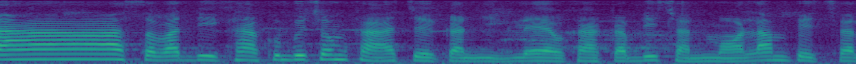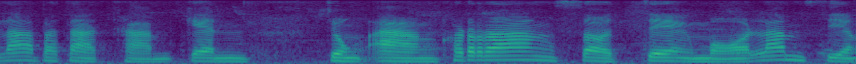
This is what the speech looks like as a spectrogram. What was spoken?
ค่ะ สวัสดีค่ะ คุณผู้ชมค่ะ เจอกันอีกแล้วค่ะ กับดิฉันหมอล่ำเปชราประทาดขามแก่น จงอ่างคร่างสอดแจงหมอล่ำเสียง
